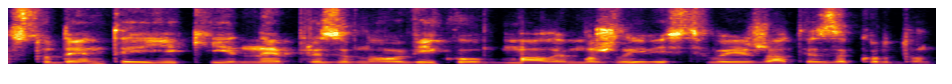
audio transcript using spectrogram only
студенти, які не призивного віку, мали можливість виїжджати за кордон.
